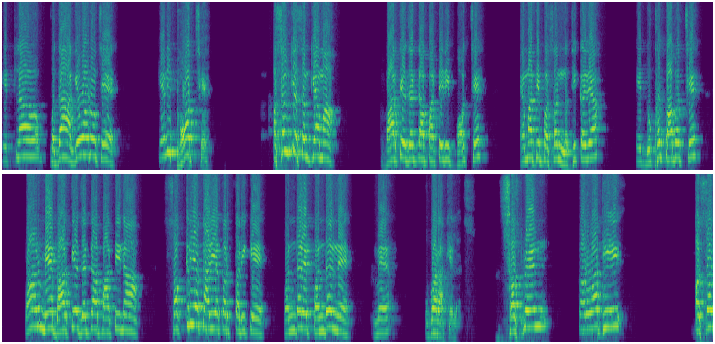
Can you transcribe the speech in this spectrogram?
એટલા બધા આગેવાનો છે કે એની ફોજ છે. અસંખ્ય સંખ્યામાં ભારતીય જનતા પાર્ટીની ફોજ છે. એમાંથી પસંદ નથી કર્યા. એ દુઃખદ બાબત છે. પણ મેં ભારતીય જનતા પાર્ટીના સક્રિય કાર્યકર તરીકે પંદરે પંદર ને મેં ઊભા રાખેલા છે. સસ્પેન્ડ કરવાથી અસર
